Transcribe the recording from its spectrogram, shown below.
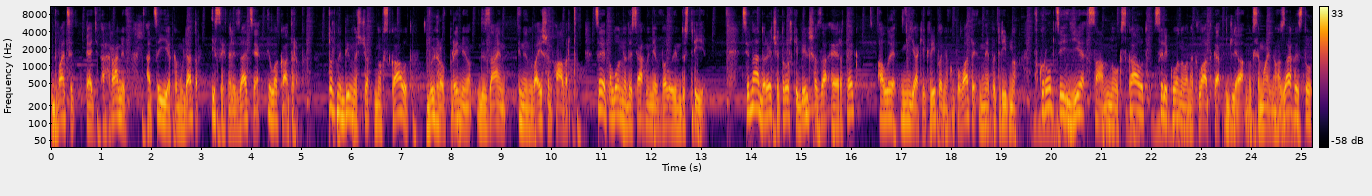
25 грамів, а це і акумулятор, і сигналізація, і локатор. Тож не дивно, що Noxcout виграв премію Design and Innovation Award. Це еталонне досягнення в велоіндустрії. Ціна, до речі, трошки більша за AirTag, але ніякі кріплення купувати не потрібно. В коробці є сам Nox Scout, силіконова накладка для максимального захисту,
